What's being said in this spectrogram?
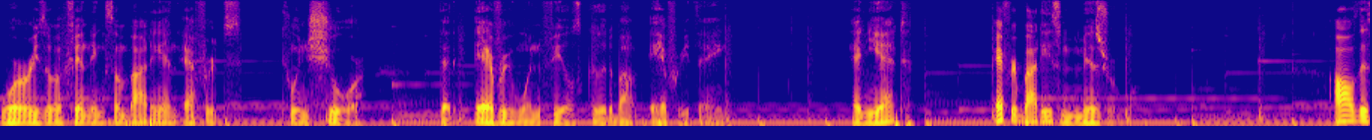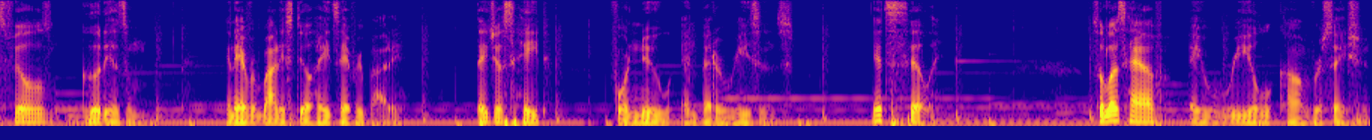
worries of offending somebody, and efforts to ensure that everyone feels good about everything. And yet, everybody's miserable. All this feels goodism, and everybody still hates everybody. They just hate for new and better reasons. It's silly. So let's have a real conversation.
